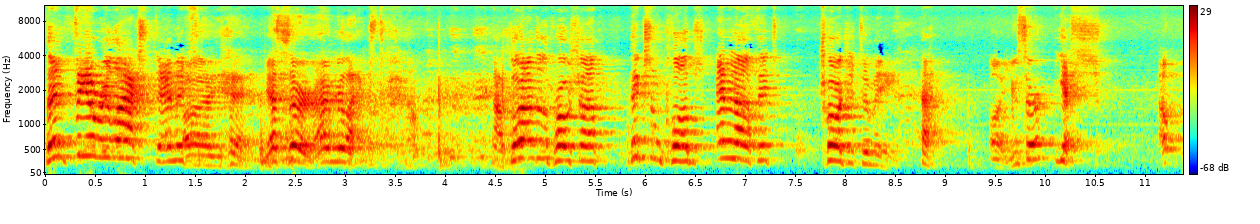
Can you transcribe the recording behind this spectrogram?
Then feel relaxed, damn it. Uh, yeah. Yes, sir. I'm relaxed. now go down to the pro shop, pick some clubs and an outfit, charge it to me. Uh, you, sir? Yes. Oh,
